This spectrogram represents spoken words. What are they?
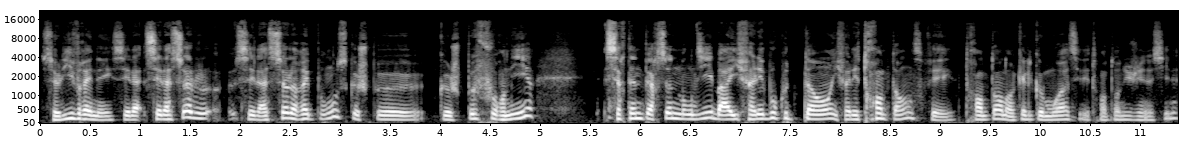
ce, livre est né. C'est la, seule, réponse que je peux fournir certaines personnes m'ont dit bah il fallait beaucoup de temps, il fallait 30 ans, ça fait 30 ans dans quelques mois, c'est les 30 ans du génocide.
